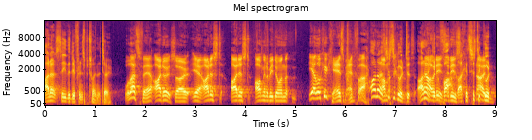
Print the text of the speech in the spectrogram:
I don't see the difference between the two. Well, that's fair. I do. So yeah, I just, I just, I'm going to be doing. The, yeah, look, who cares, man? Fuck. Oh no, it's I'm- just a good. I don't no, give it a is. fuck. It is. Like it's just no, a good.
